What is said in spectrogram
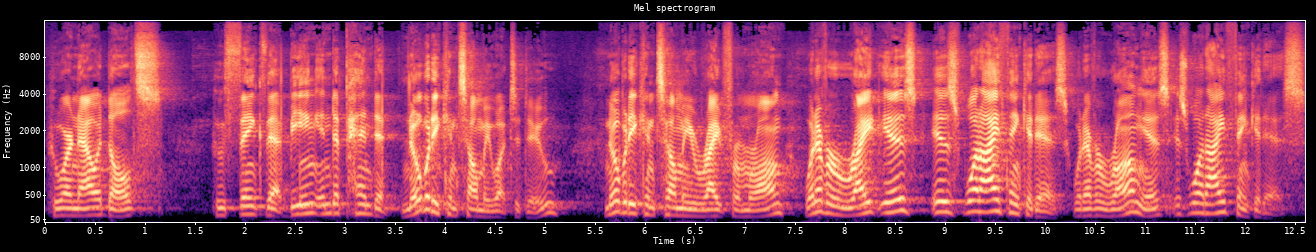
who are now adults who think that being independent, nobody can tell me what to do. Nobody can tell me right from wrong. Whatever right is, is what I think it is. Whatever wrong is, is what I think it is.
